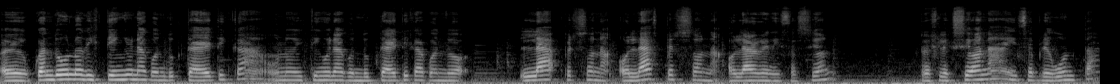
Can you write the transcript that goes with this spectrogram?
Eh, cuando uno distingue una conducta ética, uno distingue una conducta ética cuando la persona o las personas o la organización reflexiona y se pregunta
